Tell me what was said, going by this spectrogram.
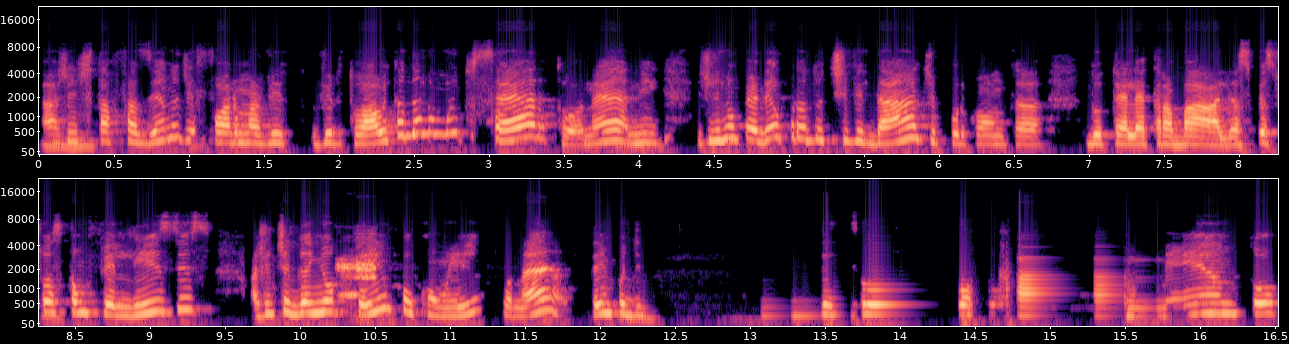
a gente está uhum. fazendo de forma virtual e está dando muito certo, né? A gente não perdeu produtividade por conta do teletrabalho. As pessoas estão felizes, a gente ganhou tempo com isso, né? Tempo de deslocamento,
